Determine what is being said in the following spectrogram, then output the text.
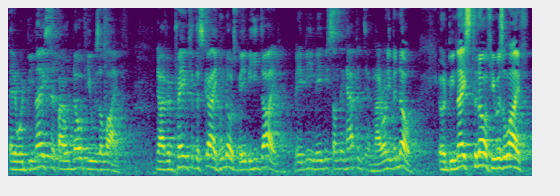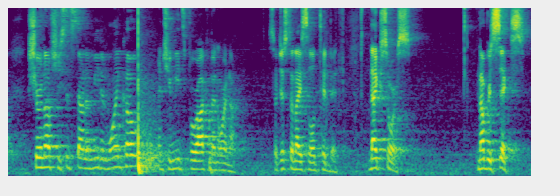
that it would be nice if I would know if he was alive. Now I've been praying for this guy. Who knows? Maybe he died. Maybe maybe something happened to him. I don't even know. It would be nice to know if he was alive. Sure enough, she sits down to meet Wine Wineco, and she meets Barak ben Orna. So just a nice little tidbit. Next source. Number six.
